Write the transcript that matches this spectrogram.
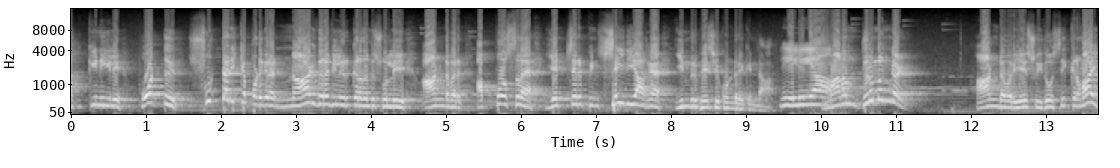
அக்கினியிலே போட்டு சுட்டரிக்கப்படுகிற நாள் விரைவில் இருக்கிறது என்று சொல்லி ஆண்டவர் அப்போ சில எச்சரிப்பின் செய்தியாக இன்று பேசிக் கொண்டிருக்கின்றார். மனம் திரும்புங்கள். ஆண்டவர் இயேசு இதோ சீக்கிரமாய்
